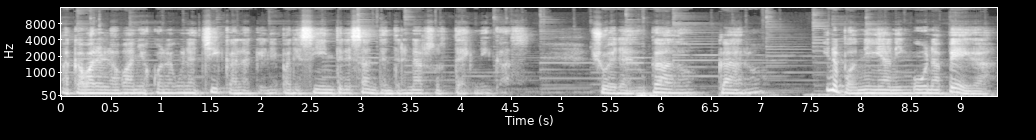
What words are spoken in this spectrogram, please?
acabar en los baños con alguna chica a la que le parecía interesante entrenar sus técnicas. Yo era educado, claro, y no ponía ninguna pega.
